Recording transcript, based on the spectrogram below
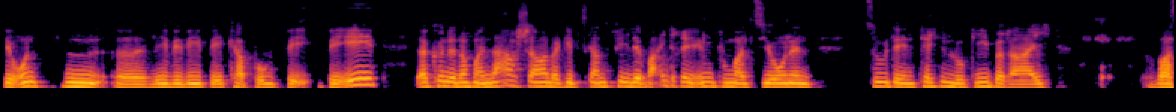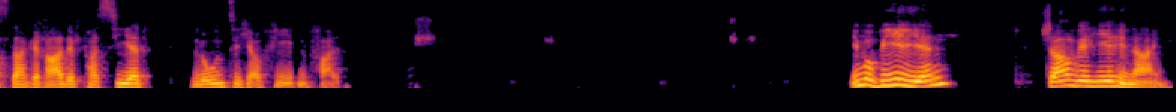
hier unten äh, www.bcap.de. Da könnt ihr nochmal nachschauen, da gibt es ganz viele weitere Informationen zu dem Technologiebereich, was da gerade passiert, lohnt sich auf jeden Fall. Immobilien, schauen wir hier hinein.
